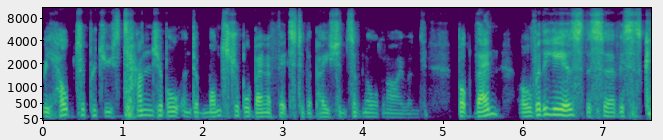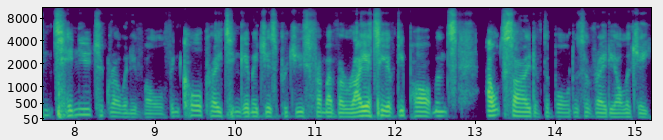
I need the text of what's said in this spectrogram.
we helped to produce tangible and demonstrable benefits to the patients of Northern Ireland. But then, over the years, the service has continued to grow and evolve, incorporating images produced from a variety of departments outside of the borders of radiology.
